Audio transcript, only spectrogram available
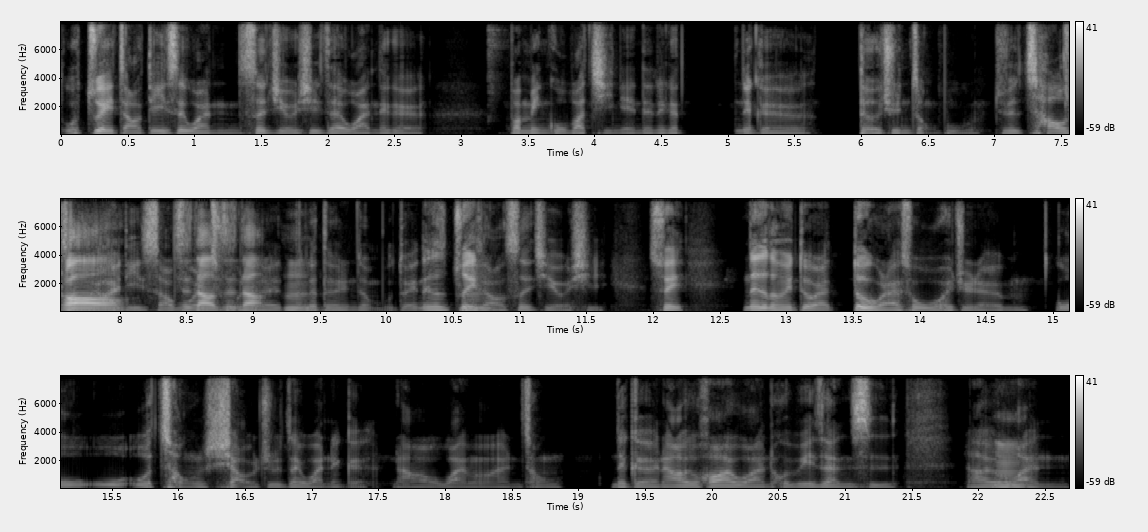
我最早第一次玩射击游戏，在玩那个不民国八几年的那个那个德军总部，就是超长哦的 ID 烧知道知道那个嗯。那个德军总部，对，那是最早的射击游戏，所以那个东西对我来对我来说，我会觉得嗯我我我从小就是在玩那个，然后玩玩玩，从那个，然后后来玩毁灭战士，然后又嗯玩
